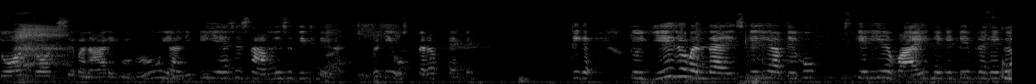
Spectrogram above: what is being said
डॉट डॉट से बना रही हूँ, यानी कि ये ऐसे सामने से दिख नहीं रहा है बट ये उस तरफ़ है। ठीक है? तो ये जो बंदा है, इसके लिए आप देखो इसके लिए y नेगेटिव रहेगा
